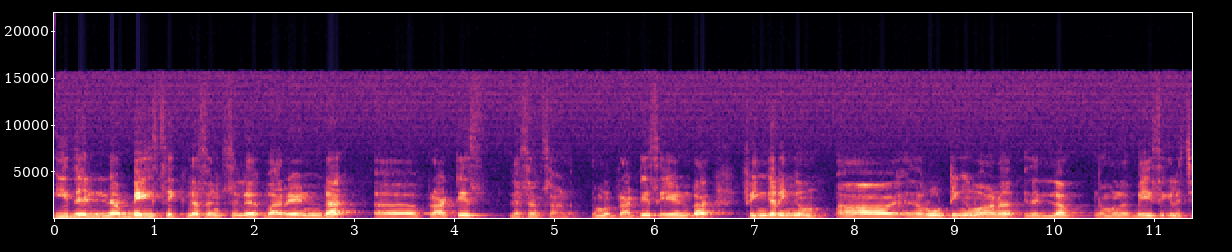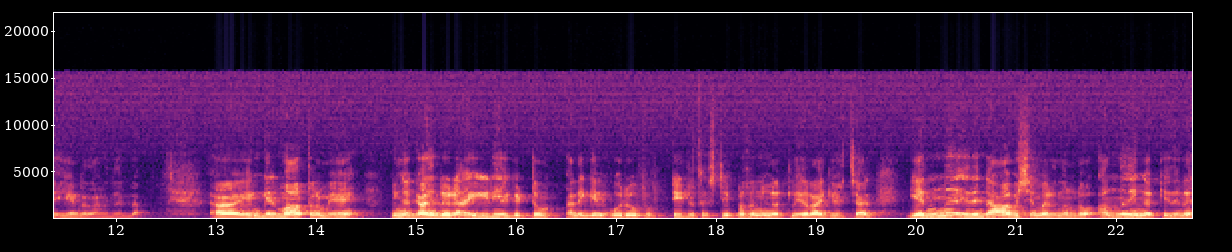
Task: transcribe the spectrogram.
ഇതെല്ലാം ബേസിക് ലെസൺസിൽ വരേണ്ട പ്രാക്ടീസ് ലെസൺസാണ് നമ്മൾ പ്രാക്ടീസ് ചെയ്യേണ്ട ഫിംഗറിങ്ങും റൂട്ടിങ്ങുമാണ് ഇതെല്ലാം നമ്മൾ ബേസിക്കലി ചെയ്യേണ്ടതാണ് ഇതെല്ലാം. എങ്കിൽ മാത്രമേ നിങ്ങൾക്ക് അതിന്റെ ഒരു ഐഡിയ കിട്ടും അല്ലെങ്കിൽ ഒരു ഫിഫ്റ്റി ടു സിക്സ്റ്റി പെർസെന്റ് നിങ്ങൾ ക്ലിയർ ആക്കി വെച്ചാൽ എന്ന് ഇതിന്റെ ആവശ്യം വരുന്നുണ്ടോ അന്ന് നിങ്ങൾക്ക് ഇതിനെ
